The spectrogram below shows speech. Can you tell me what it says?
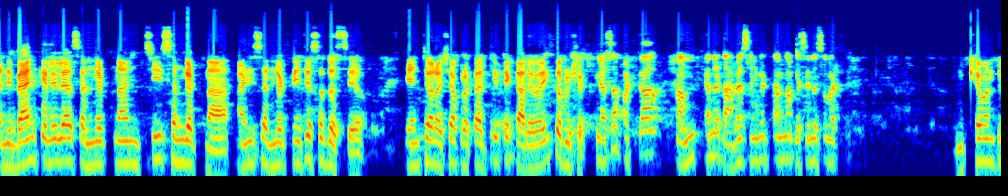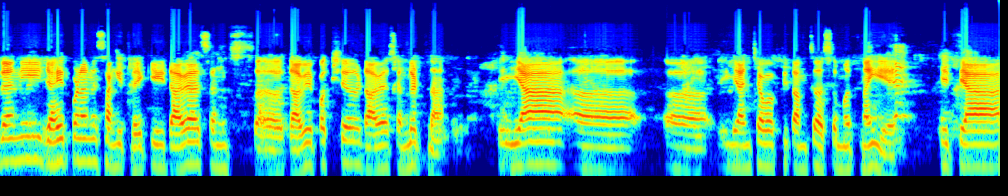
आणि बॅन केलेल्या संघटनांची संघटना आणि संघटनेचे सदस्य यांच्यावर अशा प्रकारची ते कारवाई करू शकते याचा फटका प्रामुख्यानं डाव्या संघटनांना बसेल असं वाटतं मुख्यमंत्र्यांनी जाहीरपणाने सांगितलंय की डाव्या सं डावे पक्ष डाव्या संघटना या यांच्या बाबतीत आमचं असं मत नाहीये की त्या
